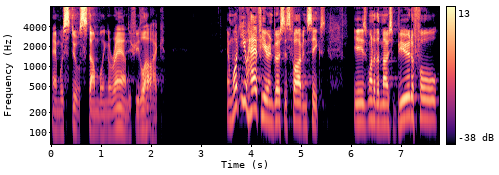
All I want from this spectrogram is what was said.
and was still stumbling around, if you like. And what you have here in verses 5 and 6 is one of the most beautiful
